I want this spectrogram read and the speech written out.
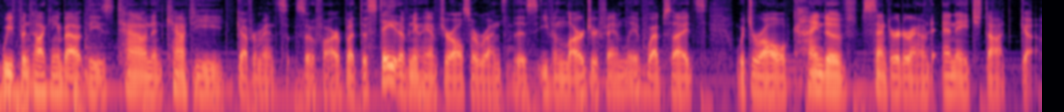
We've been talking about these town and county governments so far, but the state of New Hampshire also runs this even larger family of websites, which are all kind of centered around nh.gov.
